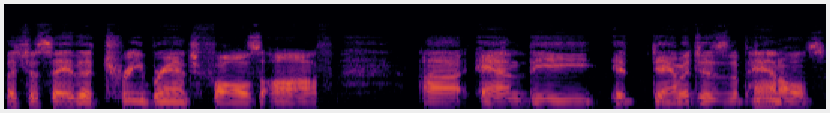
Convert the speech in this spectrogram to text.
Let's just say the tree branch falls off, uh, and the it damages the panels.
